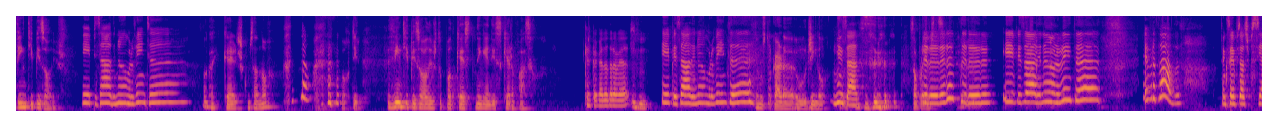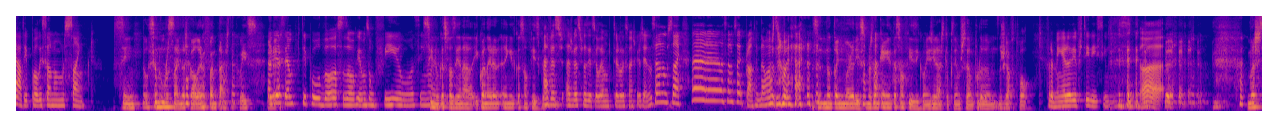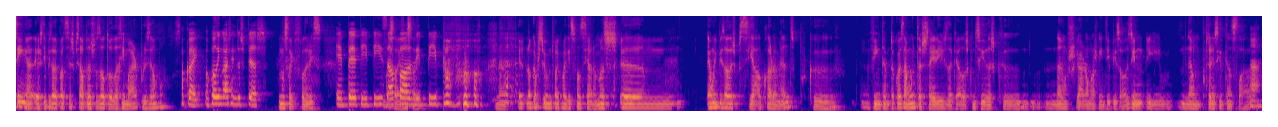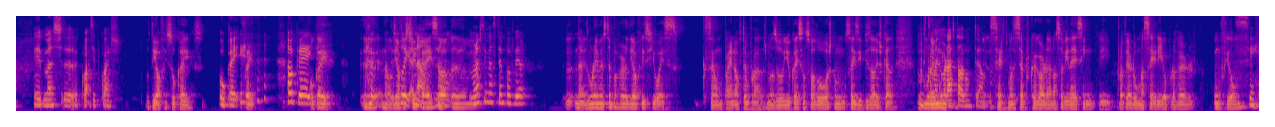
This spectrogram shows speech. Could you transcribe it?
20 episódios. Episódio número 20. Ok, queres começar de novo? Não. Vou repetir. 20 episódios do podcast Ninguém Disse Que Era Fácil. Quero que eu cante outra vez? Uhum. Episódio número 20. Vamos trocar uh, o jingle. Exato. Só para este. Episódio número 20. É verdade. Tem que ser um episódio especial, tipo a lição número 100. Sim, a lição número 100 da escola era fantástico isso. Era- Havia sempre tipo doces ou ouvíamos um filme, assim. Sim, é? nunca se fazia nada. E quando era em educação física? Às vezes, às vezes fazia-se, eu lembro de ter lições que a gente, lição número 100, ah, lição número 100, pronto, então vamos trabalhar. Assim, Não tenho memória disso, mas não que em educação física ou em ginástica podemos sempre uh, jogar futebol. Para mim era divertidíssimo. Ah, Mas sim, uh, este episódio pode ser especial. Podemos fazê-lo todo a rimar, por exemplo. ok, ou com a linguagem dos pés. Não sei fazer isso. EP, pipi, Não sei, não eu nunca percebi muito bem como é que isso funciona, mas hum, é um episódio especial, claramente, porque enfim, tem muita coisa. Há muitas séries daquelas conhecidas que não chegaram aos 20 episódios e, e não por terem sido canceladas. Ah, eh, mas uh, quais, tipo quais? O The Office, ok. Ok. Ok. ok. ok. Uh, não, o The Office UK não, só. não. hum, Demoraste imenso tempo a ver. Não, eu demorei imenso tempo a ver o The Office US, que são pá, nove temporadas, mas o UK são só duas com seis episódios cada. Mas Demorei também muito- demoraste algum tempo. Certo, mas isso é porque agora a nossa vida é assim, e para ver uma série ou para ver um filme Sim.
